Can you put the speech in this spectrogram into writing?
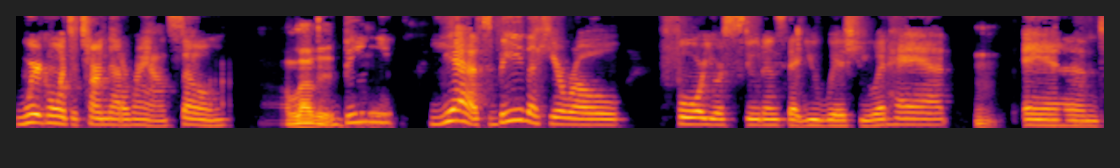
we're going to turn that around. So I love it. Be yes, be the hero for your students that you wish you had had. Mm. And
